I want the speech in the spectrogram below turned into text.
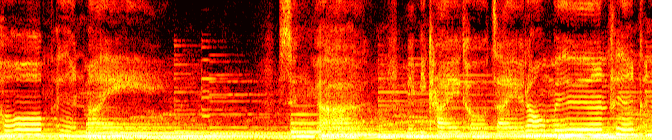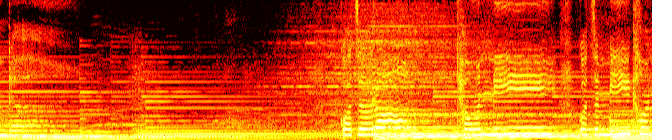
พบเพื่อนใหม่ ซึ่งอาจไม่มีใครเข้าใจเราเหมือนเพื่อนคนเดิม กว่าจะรอเท่าวันนี้ กว่าจะมีคน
